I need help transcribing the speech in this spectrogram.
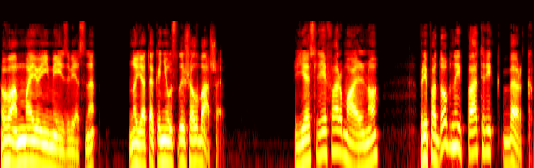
Вам мое имя известно, но я так и не услышал ваше. Если формально, преподобный Патрик Берк,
